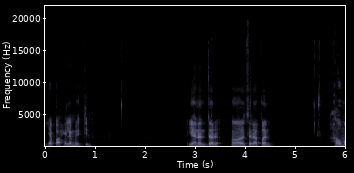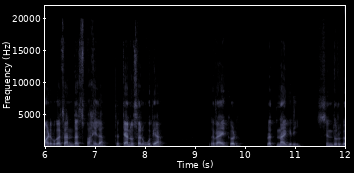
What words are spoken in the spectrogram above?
या पाहायला मिळतील. यानंतर जर आपण हवामान विभागाचा अंदाज पाहिला तर त्यानुसार उद्या रायगड रत्नागिरी सिंधुदुर्ग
